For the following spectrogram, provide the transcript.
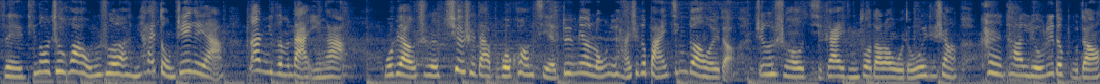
塞，听到这话我就说了，你还懂这个呀？那你怎么打赢啊？”我表示确实打不过，况且对面龙女还是个白金段位的。这个时候，乞丐已经坐到了我的位置上，看着他流利的补刀、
